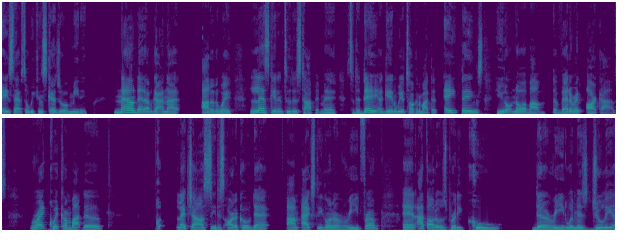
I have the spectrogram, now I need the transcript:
ASAP so we can schedule a meeting. Now that I've gotten that out of the way, let's get into this topic, man. So today, again, we're talking about the eight things you don't know about the veteran archives. Right quick, I'm about to let y'all see this article that I'm actually going to read from. And I thought it was pretty cool to read what Miss Julia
